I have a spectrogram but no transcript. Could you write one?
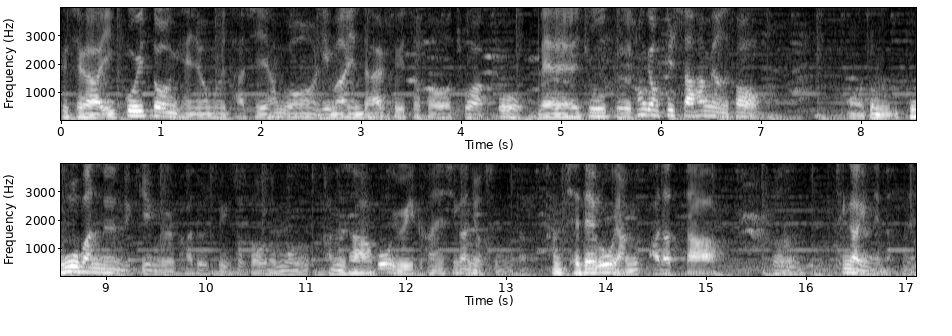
그 제가 잊고 있던 개념을 다시 한번 리마인드 할 수 있어서 좋았고 매주 그 성경 필사하면서 어, 좀 보호받는 느낌을 받을 수 있어서 너무 감사하고 유익한 시간이었습니다. 참 제대로 양육 받았다 그런 생각입니다. 네.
